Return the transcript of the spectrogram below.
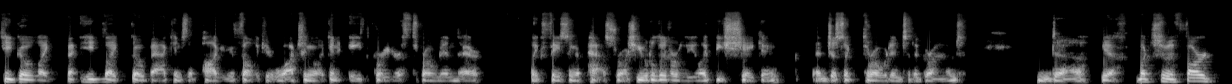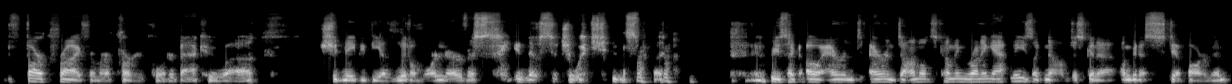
he'd go like he'd like go back into the pocket. You felt like you're watching like an eighth grader thrown in there, like facing a pass rush. He would literally like be shaking and just like throw it into the ground. And uh yeah, much of a far far cry from our current quarterback who uh should maybe be a little more nervous in those situations. he's like, "Oh, Aaron Aaron Donald's coming running at me." He's like, "No, I'm just gonna I'm gonna stiff arm him,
